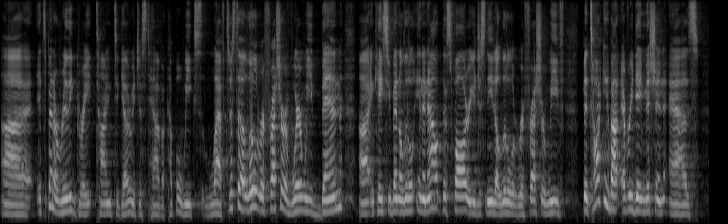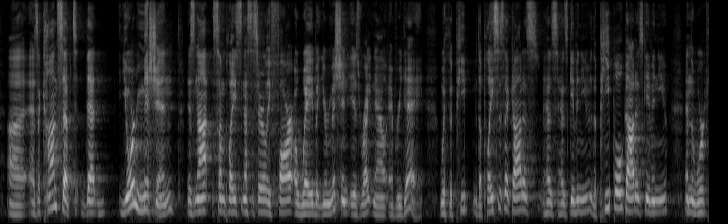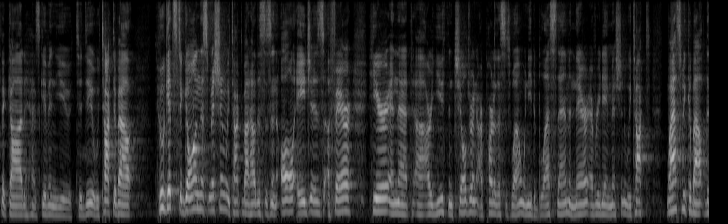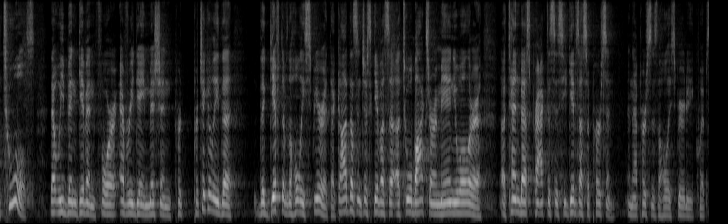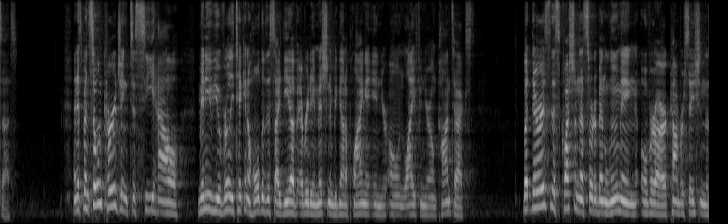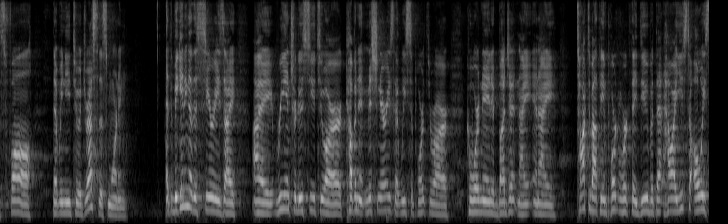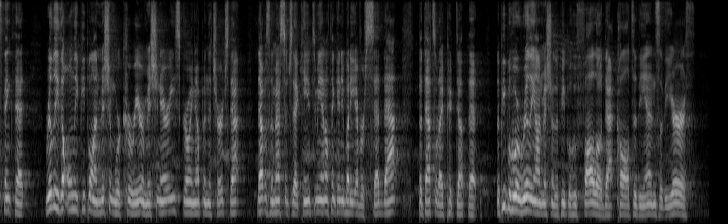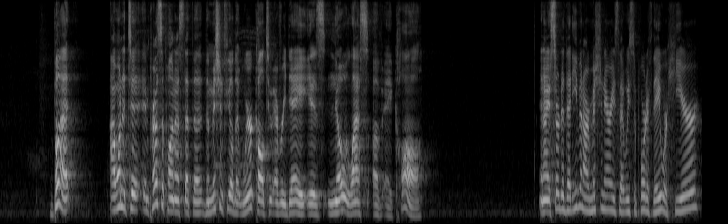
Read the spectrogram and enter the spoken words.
Uh, it's been a really great time together. We just have a couple weeks left. Just a little refresher of where we've been, uh, in case you've been a little in and out this fall or you just need a little refresher. We've been talking about everyday mission as, uh, as a concept that your mission is not someplace necessarily far away, but your mission is right now, every day, with the, peop- the places that God has, has, has given you, the people God has given you and the work that God has given you to do. We talked about who gets to go on this mission. We talked about how this is an all ages affair here and that uh, our youth and children are part of this as well. We need to bless them in their everyday mission. We talked last week about the tools that we've been given for everyday mission, particularly the, the gift of the Holy Spirit, that God doesn't just give us a, a toolbox or a manual or a, a 10 best practices, He gives us a person, and that person is the Holy Spirit who equips us. And it's been so encouraging to see how many of you have really taken a hold of this idea of everyday mission and begun applying it in your own life, in your own context. But there is this question that's sort of been looming over our conversation this fall that we need to address this morning. At the beginning of this series, I, I reintroduced you to our covenant missionaries that we support through our coordinated budget, and I, and I talked about the important work they do, but that how I used to always think that really the only people on mission were career missionaries growing up in the church. That, that was the message that came to me. I don't think anybody ever said that, but that's what I picked up that the people who are really on mission are the people who followed that call to the ends of the earth. But I wanted to impress upon us that the, the mission field that we're called to every day is no less of a call. And I asserted that even our missionaries that we support, if they were here,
